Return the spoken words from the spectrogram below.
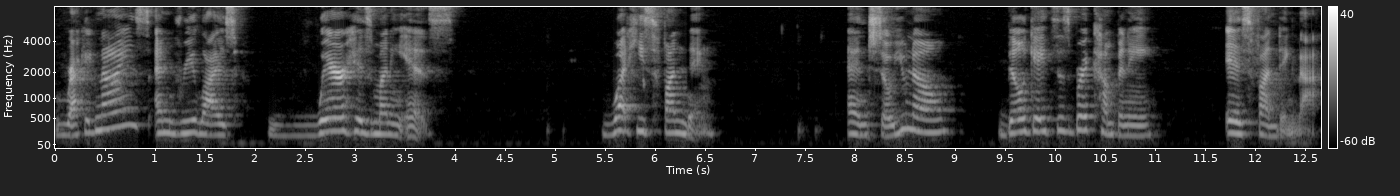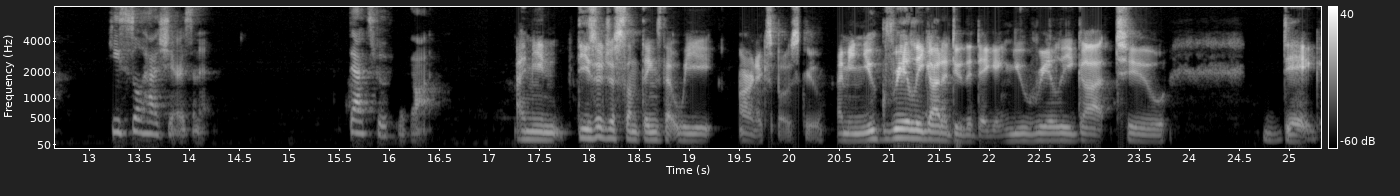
recognize and realize where his money is, what he's funding. And so you know, Bill Gates's brick company is funding that. He still has shares in it. That's food for thought. I mean, these are just some things that we aren't exposed to. I mean, you really got to do the digging. You really got to dig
